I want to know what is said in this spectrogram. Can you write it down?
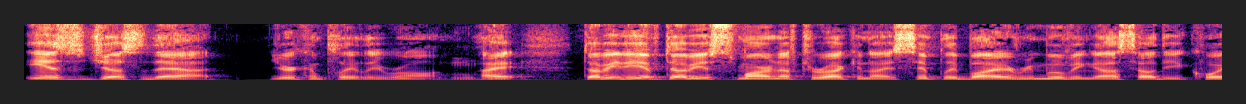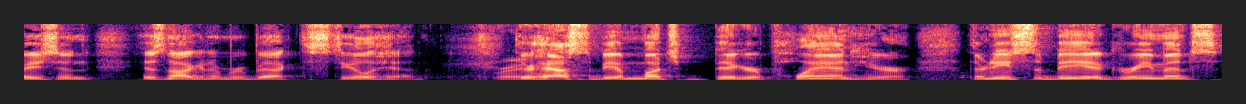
is just that, you're completely wrong. Mm-hmm. I, WDFW is smart enough to recognize simply by removing us out of the equation is not going to bring back the steelhead. There has to be a much bigger plan here. There needs to be agreements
